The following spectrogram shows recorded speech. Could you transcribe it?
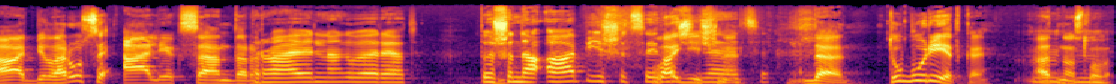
а белорусы «Александр». Правильно говорят. Потому что на А пишется и Логично. начинается. Да. Тубуретка. Одно mm-hmm. слово.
